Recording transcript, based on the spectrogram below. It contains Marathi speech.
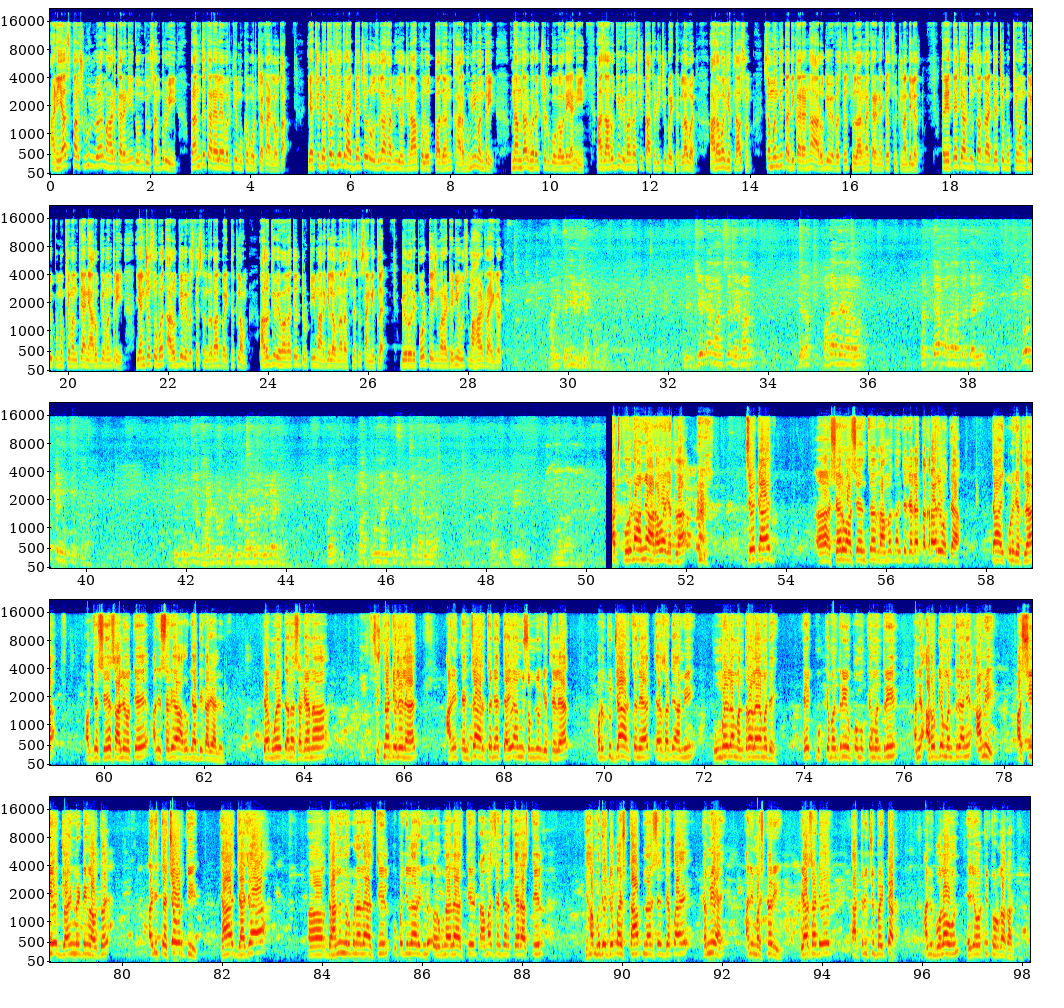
आणि याच पार्श्वभूमीवर महाडकरांनी दोन दिवसांपूर्वी प्रांत कार्यालयावरती मुकमोर्चा काढला होता. याची दखल घेत राज्याचे रोजगार हमी योजना फलोत्पादन खारभूमी मंत्री नामदार भरतशेठ गोगावले यांनी आज आरोग्य विभागाची तातडीची बैठक लावत आढावा घेतला असून संबंधित अधिकाऱ्यांना आरोग्य व्यवस्थेत सुधारणा करण्याच्या सूचना दिल्यात. तर येत्या चार दिवसात राज्याचे मुख्यमंत्री उपमुख्यमंत्री आणि आरोग्यमंत्री यांच्यासोबत आरोग्य व्यवस्थेसंदर्भात बैठक लावून आरोग्य विभागातील त्रुटी मार्गी लावणार असल्याचं सांगितलंय. ब्युरो रिपोर्ट तेज मराठी न्यूज महाड रायगड. आम्ही कधी विजिट करू जे काय माणसं नेमान त्याला पगार देणार आहोत. तर त्या पगाराचा त्यांनी तोच त्यांनी उपयोग करा. ते तुमचे झाडलोट बिडलोट बिडलोटवाल्याला वेगळं ठेवा. पण बाथरूम आणि ते स्वच्छ करणारा ते आम्हाला आज पूर्ण आम्ही आढावा घेतला. जे काय शहरवासियांच्या ग्रामस्थांच्या ज्या काय तक्रारी होत्या त्या ऐकून घेतल्या. आमचे सी एस आले होते आणि सगळे आरोग्य अधिकारी आले होते. त्यामुळे त्यांना सगळ्यांना सूचना केलेल्या आहेत आणि त्यांच्या अडचणी आहेत त्याही आम्ही समजून घेतलेल्या आहेत. परंतु ज्या अडचणी आहेत त्यासाठी आम्ही मुंबईला मंत्रालयामध्ये एक मुख्यमंत्री उपमुख्यमंत्री आणि आरोग्यमंत्री आणि आम्ही अशी एक जॉईंट मीटिंग लावतोय. आणि त्याच्यावरती ह्या ज्या ज्या ग्रामीण रुग्णालय असतील उपजिल्हा रुग्ण- रुग्णालय असतील ट्रामा सेंटर केअर असतील ह्यामध्ये जो काय स्टाफ नर्सेस जो काय कमी आहे आणि मशनरी यासाठी एक तातडीची बैठक आम्ही बोलावून ह्याच्यावरती तोडगा काढतो.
